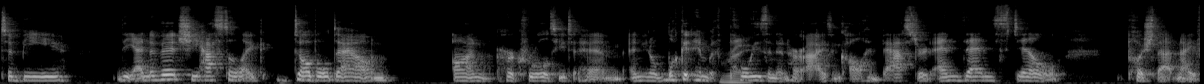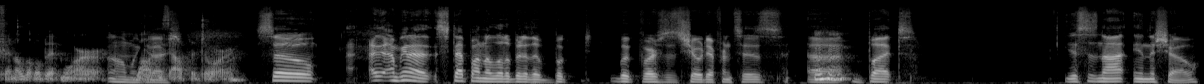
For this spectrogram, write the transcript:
to be the end of it, she has to like double down on her cruelty to him and you know look at him with Right. poison in her eyes and call him bastard and then still push that knife in a little bit more Oh my while he's gosh. out the door. So I, I'm gonna step on a little bit of the book book versus show differences, uh, Mm-hmm. but this is not in the show.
